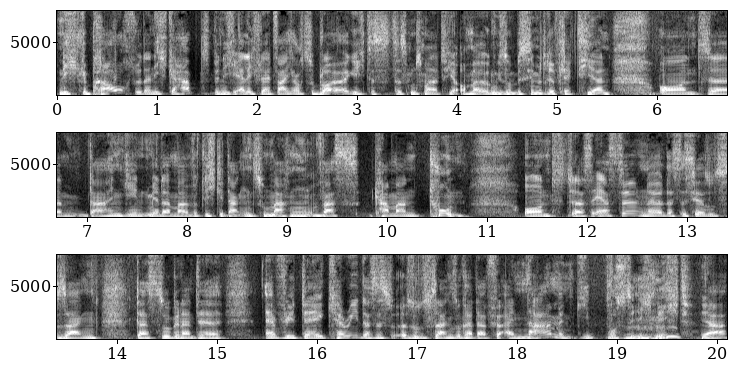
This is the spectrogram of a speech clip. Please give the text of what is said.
nicht gebraucht oder nicht gehabt, bin ich ehrlich. Vielleicht war ich auch zu bläugig. Das, das muss man natürlich auch mal irgendwie so ein bisschen mit reflektieren. Und ähm, dahingehend mir da mal wirklich Gedanken zu machen, was kann man tun? Und das erste, ne, das ist ja sozusagen das sogenannte Everyday Carry, dass es sozusagen sogar dafür einen Namen gibt, wusste mhm. ich nicht, ja,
